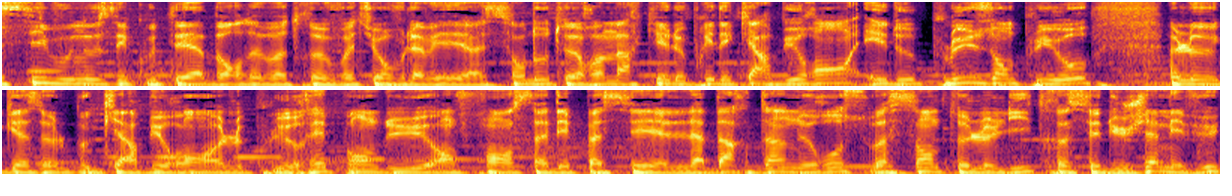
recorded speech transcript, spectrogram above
Si vous nous écoutez à bord de votre voiture, vous l'avez sans doute remarqué, le prix des carburants est de plus en plus haut. Le gazole carburant le plus répandu en France a dépassé la barre d'un euro soixante le litre, c'est du jamais vu.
